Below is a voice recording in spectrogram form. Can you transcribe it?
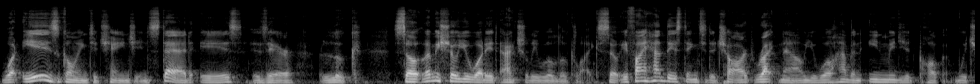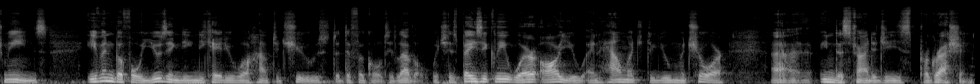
What is going to change instead is their look. So let me show you what it actually will look like. So if I had this thing to the chart right now, you will have an immediate pop-up, which means even before using the indicator, you will have to choose the difficulty level, which is basically where are you and how much do you mature uh, in the strategy's progression.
